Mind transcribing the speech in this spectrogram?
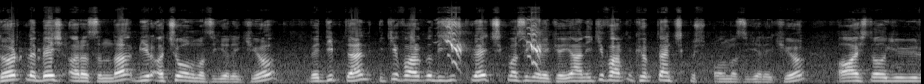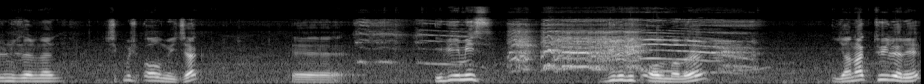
4 ile 5 arasında bir açı olması gerekiyor. Ve dipten iki farklı dijitle çıkması gerekiyor. Yani iki farklı kökten çıkmış olması gerekiyor. Ağaç dalı gibi bir ürün üzerinden çıkmış olmayacak. Ee, ibiğimiz gülübük olmalı. Yanak tüyleri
